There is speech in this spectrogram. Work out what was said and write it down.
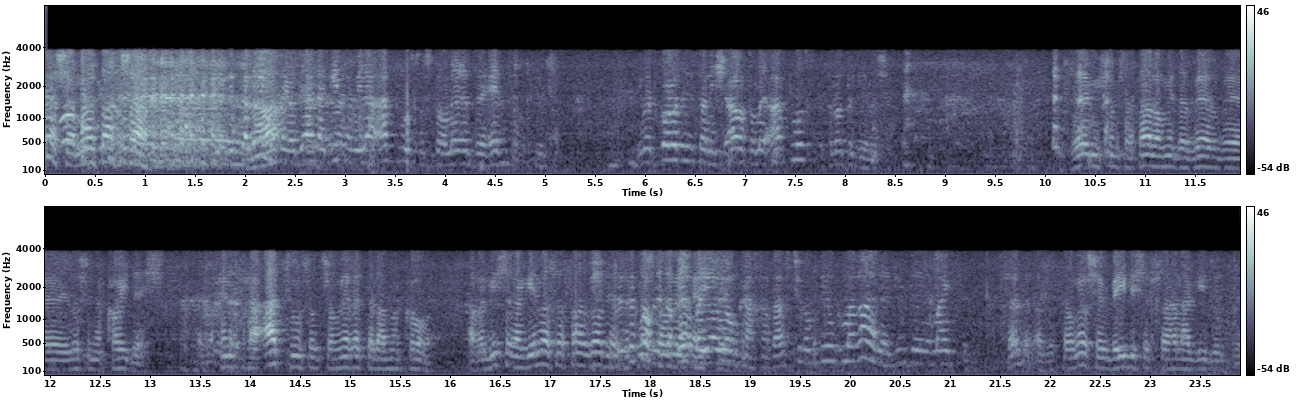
מה שאמרת עכשיו. אתה יודע להגיד את המילה אטמוס או שאתה אומר את זה עצם. אם את כל עוד אתה נשאר, אתה אומר אטמוס, אתה לא תגיע לשם. זה משום שאתה לא מדבר בלושן הקוידש. אז לכן אצלך אטמוס עוד שומרת על המקור. אבל מי שרגיל לשפה הזאת, זה טוב, לדבר ביום יום ככה, ואז כשלומדים גמרא, להגיד מייסר. בסדר, אז אתה אומר שביידיש אפשר להגיד את זה.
